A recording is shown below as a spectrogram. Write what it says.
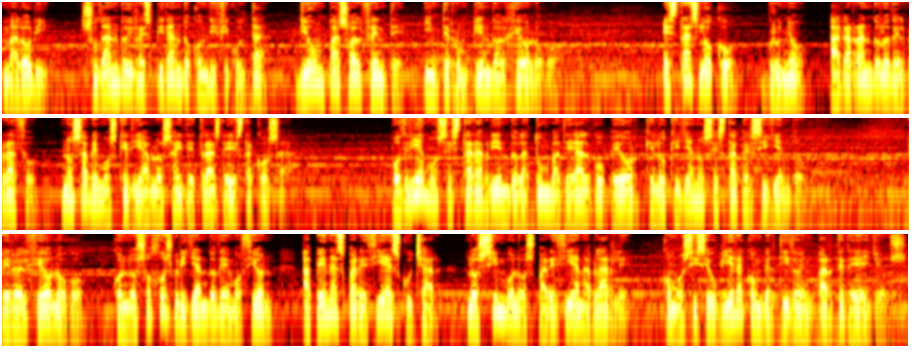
Mallory, sudando y respirando con dificultad, dio un paso al frente, interrumpiendo al geólogo. Estás loco, gruñó, agarrándolo del brazo, no sabemos qué diablos hay detrás de esta cosa. Podríamos estar abriendo la tumba de algo peor que lo que ya nos está persiguiendo. Pero el geólogo, con los ojos brillando de emoción, apenas parecía escuchar, los símbolos parecían hablarle, como si se hubiera convertido en parte de ellos.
